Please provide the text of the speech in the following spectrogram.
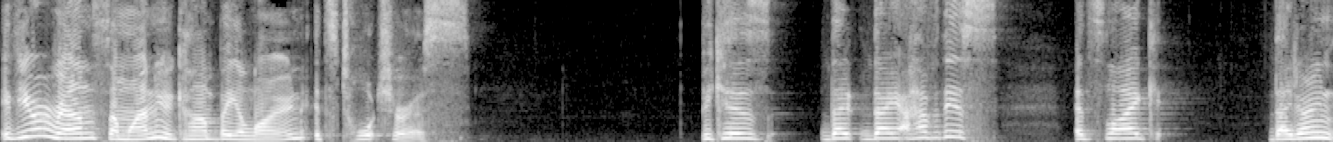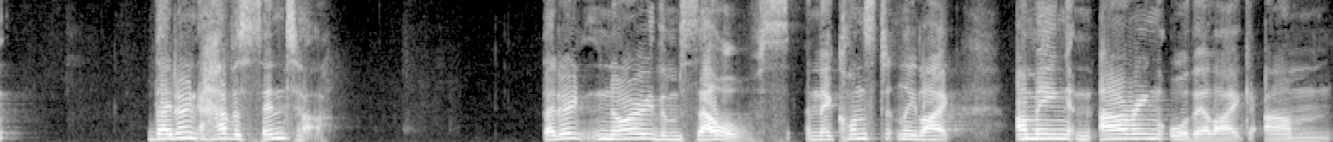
If you're around someone who can't be alone, it's torturous. Because they, they have this, it's like they don't, they don't have a center. They don't know themselves. And they're constantly like umming and ahhing, or they're like, um,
